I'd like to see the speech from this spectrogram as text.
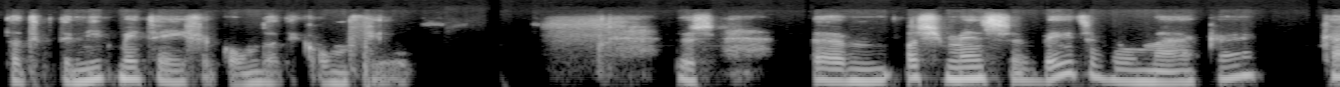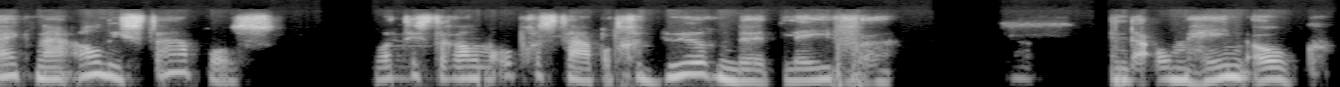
dat ik er niet mee tegen kon, dat ik omviel. Dus um, als je mensen beter wil maken, kijk naar al die stapels. Wat is er allemaal opgestapeld gedurende het leven? Ja. En daaromheen ook.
